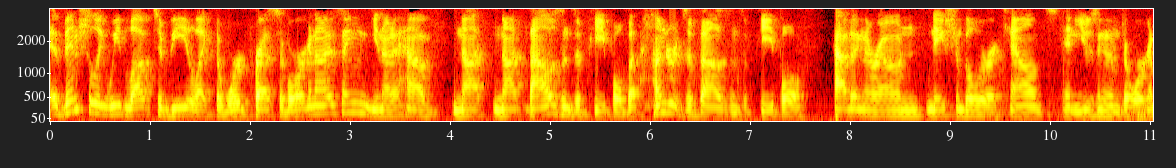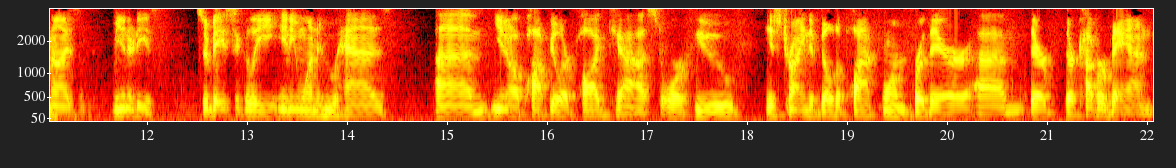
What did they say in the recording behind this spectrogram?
eventually, we'd love to be like the WordPress of organizing. You know, to have not not thousands of people, but hundreds of thousands of people having their own nation builder accounts and using them to organize communities. So basically, anyone who has, um, you know, a popular podcast or who is trying to build a platform for their um, their their cover band,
